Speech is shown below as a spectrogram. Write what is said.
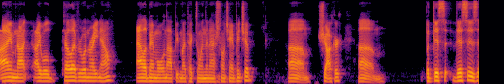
I am not. I will tell everyone right now. Alabama will not be my pick to win the national championship. Um, shocker. Um, but this this is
